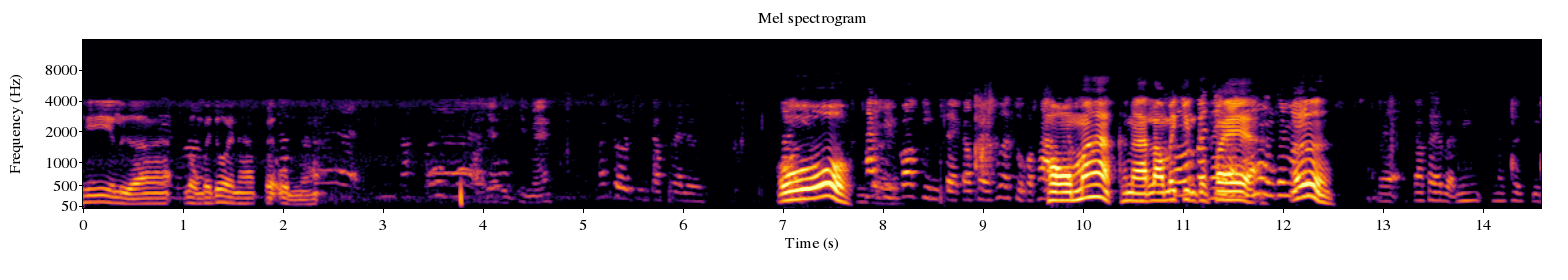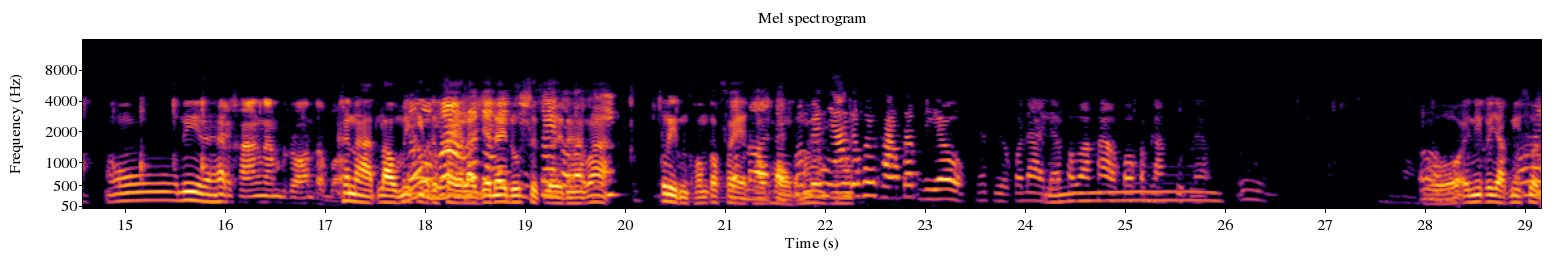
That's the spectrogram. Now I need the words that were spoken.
ที่เหลือลงไปด้วยนะครับไปอุ่นนะฮะเอาเย็นอีกกินไหมไม่เคยกินกาแฟเลย โอ้ถ้ากินก็กินแต่กาแฟเพื่อสุขภาพหอมมากขนาดเราไม่กินกาแฟอะเออ แต่กาแฟแบบนี้ไม่เคยกิน โอ้นี่นะฮะแม่ค้างน้ำร้อนแต่บอกขนาดเราไม่กินกาแฟเราจะได้รู้สึกเลยนะฮะว่า กลิ่นของกาแฟเขาหอมมันมาเป็กนยังนะเดี๋ยวค่อยค้างแป๊บเดียว แป๊บเดียวก็ได้แล้วเพราะว่าข้าวก็กำลังสุกแล้วอืมโอ้ไอ้นี่ก็อยากมีส่วน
